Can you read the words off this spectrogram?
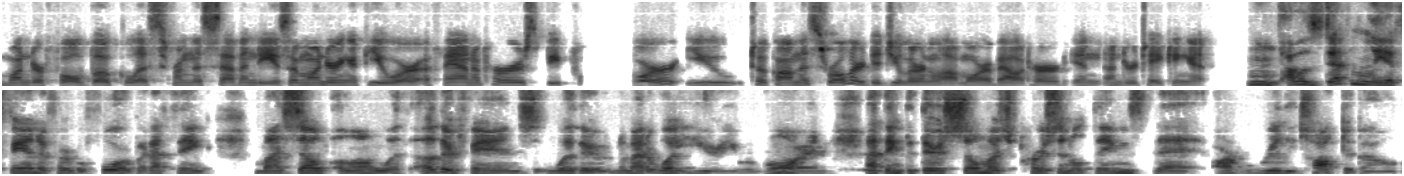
wonderful vocalists from the 70s. I'm wondering if you were a fan of hers before before you took on this role, or did you learn a lot more about her in undertaking it? Mm, I was definitely a fan of her before, but I think myself, along with other fans, whether no matter what year you were born, I think that there's so much personal things that aren't really talked about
